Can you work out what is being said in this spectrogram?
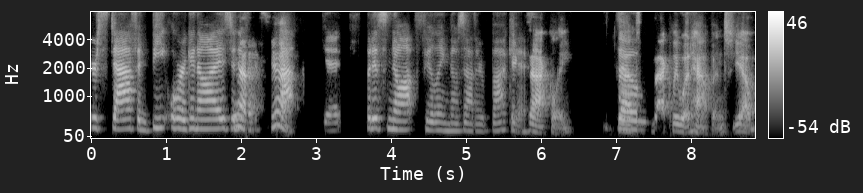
your staff and be organized and yes, yeah. bucket, but it's not filling those other buckets. Exactly. So, that's exactly what happened. Yeah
